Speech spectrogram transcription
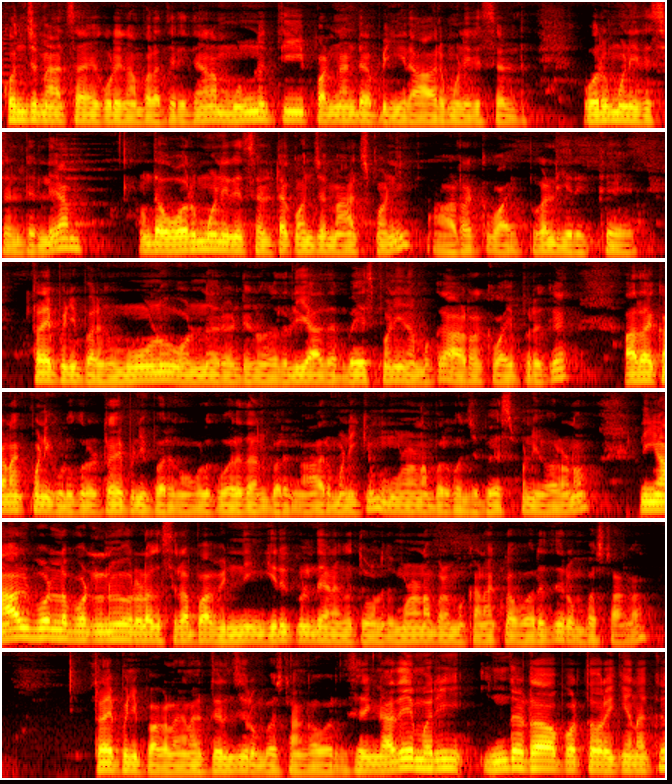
கொஞ்சம் மேட்ச் ஆகக்கூடிய நம்பராக தெரியுது. ஏன்னா முந்நூற்றி பன்னெண்டு அப்படிங்கிற ஆறு மணி ரிசல்ட் ஒரு மணி ரிசல்ட் இல்லையா? அந்த ஒரு மணி ரிசல்ட்டை கொஞ்சம் மேட்ச் பண்ணி ஆடுறதுக்கு வாய்ப்புகள் இருக்குது ட்ரை பண்ணி பாருங்கள் மூணு ஒன்று ரெண்டுன்னு வருது இல்லையா? அதை பேஸ் பண்ணி நமக்கு ஆடுறதுக்கு வாய்ப்பு இருக்குது அதை கனெக்ட் பண்ணி கொடுக்குறோம். ட்ரை பண்ணி பாருங்கள் உங்களுக்கு வருதான்னு பாருங்கள் ஆறு மணிக்கும் மூணாம் நம்பர் கொஞ்சம் பேஸ் பண்ணி வரணும். நீங்கள் ஆல் போர்டில் போட்டாலுமே ஓரளவுக்கு சிறப்பாக வின்னிங் இருக்குன்னு தான் எனக்கு தோணுது. மூணாம் நம்பர் நம்ம கணக்கில் வருது. ரொம்ப ஸ்ட்ராங்காக ட்ரை பண்ணி பார்க்கலாம். எனக்கு தெரிஞ்சு ரொம்ப ஸ்ட்ராங்காக வருது. சரிங்க. அதே மாதிரி இந்த ட்ராவை பொறுத்த வரைக்கும் எனக்கு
